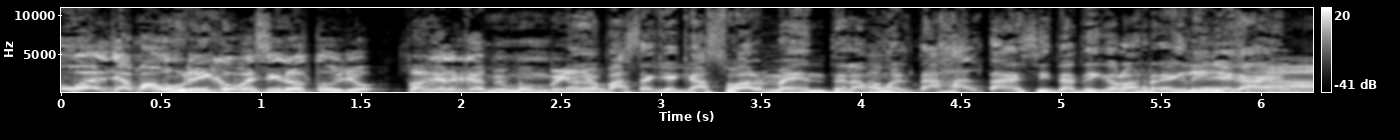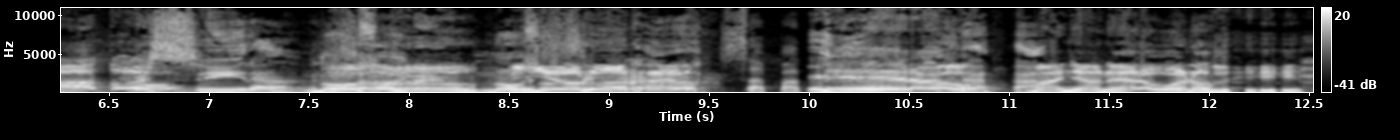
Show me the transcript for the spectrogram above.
mujer llama a un rico vecino tuyo para que le cambie un bombillo? Lo que pasa es que casualmente la mujer está alta de cita a ti que lo arregle y llega Exacto. él. Vecina. No, soy- no soy yo lo arreglo. Zapatero. Mañanero, buenos días.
